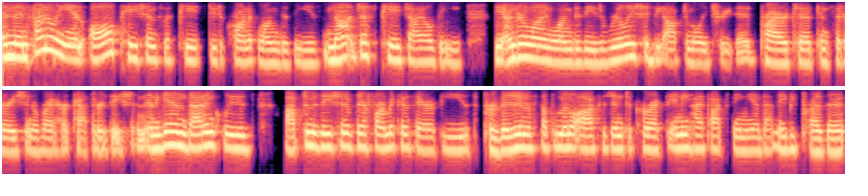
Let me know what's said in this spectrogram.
And then finally, in all patients with PH due to chronic lung disease, not just PH-ILD, the underlying lung disease really should be optimally treated prior to consideration of right heart catheterization. And again, that includes optimization of their pharmacotherapies, provision of supplemental oxygen to correct any hypoxemia that may be present,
